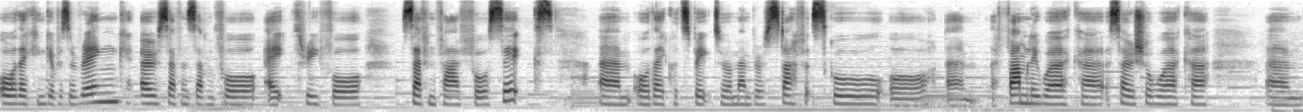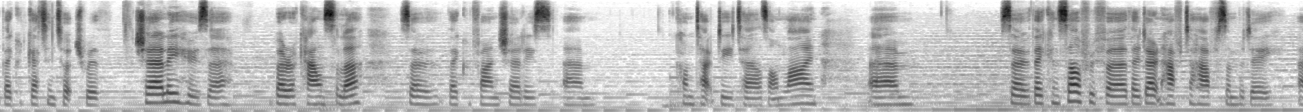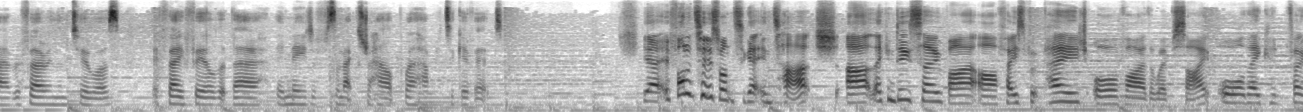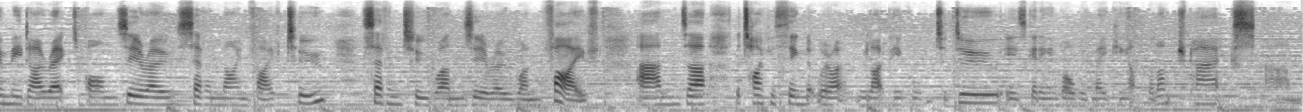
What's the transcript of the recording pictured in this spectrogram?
or they can give us a ring 0774 834 7546. Um, or they could speak to a member of staff at school or um, a family worker, a social worker. Um, they could get in touch with Shirley, who's a borough councillor, so they could find Shirley's um, contact details online. Um, so they can self-refer, they don't have to have somebody uh, referring them to us. If they feel that they're in need of some extra help, we're happy to give it. Yeah, if volunteers want to get in touch, uh, they can do so via our Facebook page or via the website, or they can phone me direct on 07952 721015. And uh, the type of thing that we like people to do is getting involved with making up the lunch packs, um,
